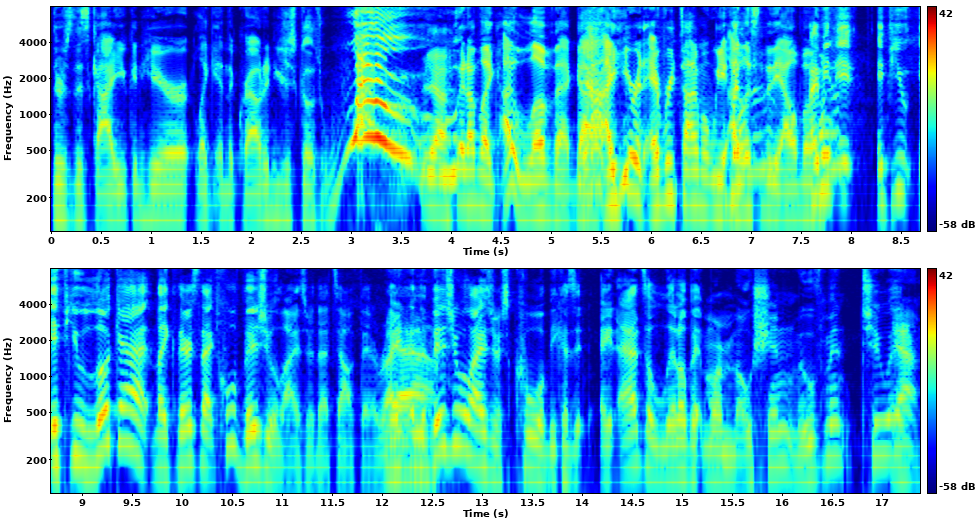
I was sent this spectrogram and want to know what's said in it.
there's this guy you can hear like in the crowd and he just goes whoa Yeah. and i'm like i love that guy i hear it every time when we i listen to the album I mean, it, if you if you look at like, there's that cool visualizer that's out there, right? And the visualizer is cool because it, it adds a little bit more motion, movement to it. Yeah.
